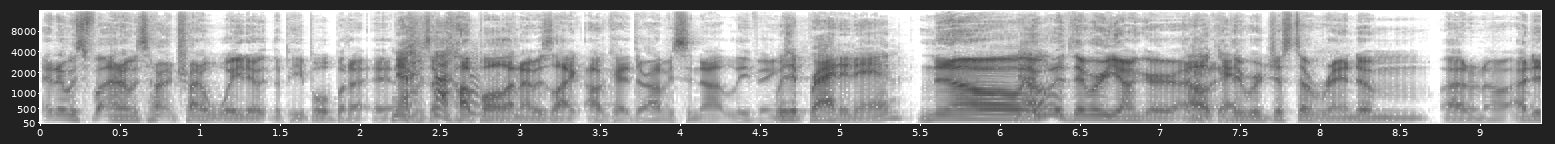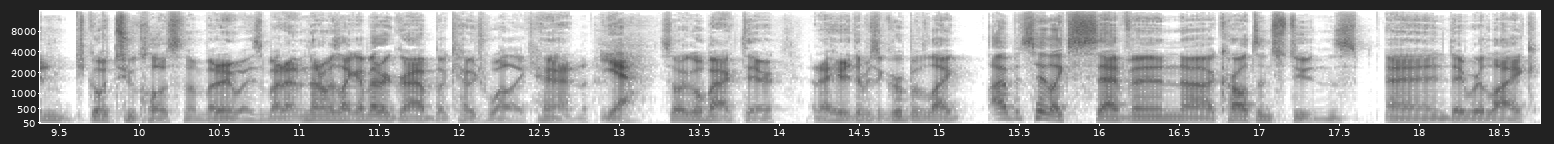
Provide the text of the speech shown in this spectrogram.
and it was fun. And I was trying, to wait out the people, but I, it was a couple, and I was like, okay, they're obviously not leaving. Was it Brad and Ann? no, No? it- they were younger. I don't, Okay. They were just a random. I don't know. I didn't go too close to them, but anyways. But I- then I was like, I better grab a couch while I can. Yeah. So I go back there, and I hear there was a group of like I would say like seven uh, Carleton students, and they were like,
